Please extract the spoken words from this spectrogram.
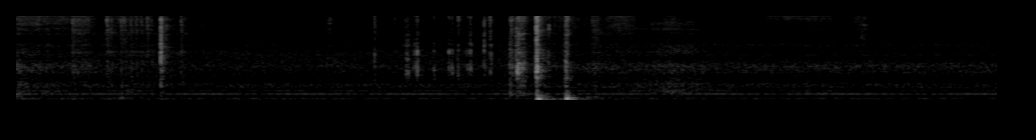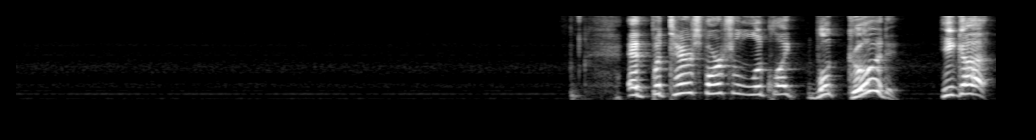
And but Terrace Marshall looked like looked good. He got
